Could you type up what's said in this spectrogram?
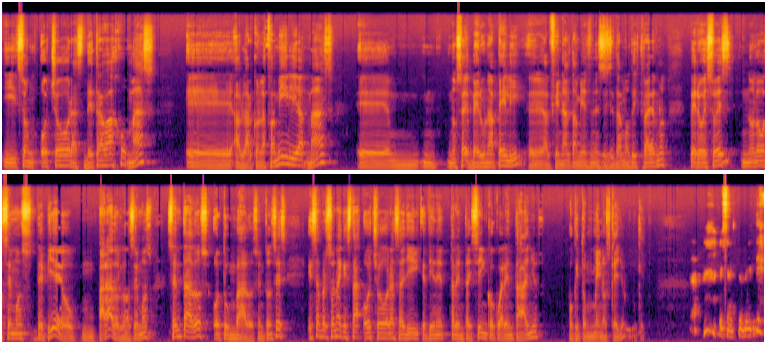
y son ocho horas de trabajo más eh, hablar con la familia, más eh, no sé, ver una peli, eh, al final también necesitamos distraernos, pero eso es, no lo hacemos de pie o parados, lo hacemos sentados o tumbados. Entonces, esa persona que está ocho horas allí, que tiene 35, 40 años, poquito menos que yo, Exactamente.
